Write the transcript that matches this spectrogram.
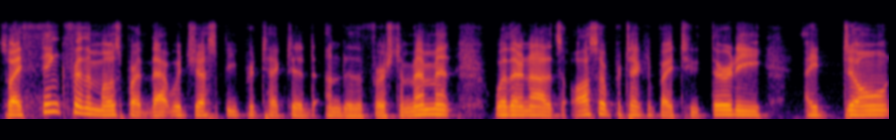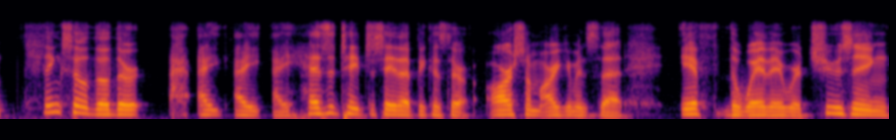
So i think for the most part that would just be protected under the first amendment. Whether or not it's also protected by 230 i don't think so though there I, I, I hesitate to say that because there are some arguments that if the way they were choosing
